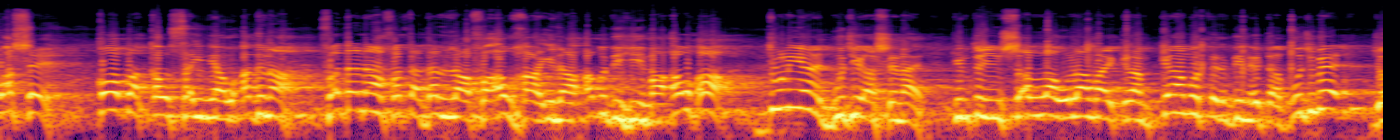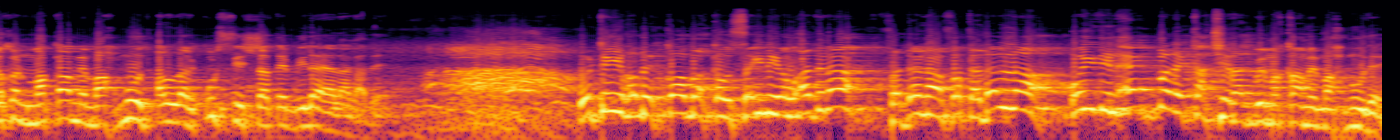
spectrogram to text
পাশে কিয়ামতের দিন এটা বুঝবে যখন মাকামে মাহমুদ আল্লাহর কুরসির সাথে মিলায়া লাগাবে। ওটাই হবে কবা কাউসাইনি আদনা, ফাদানা ফাতাদাল্লা। ওই দিন একবারে কাছে রাখবে মাকামে মাহমুদে।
